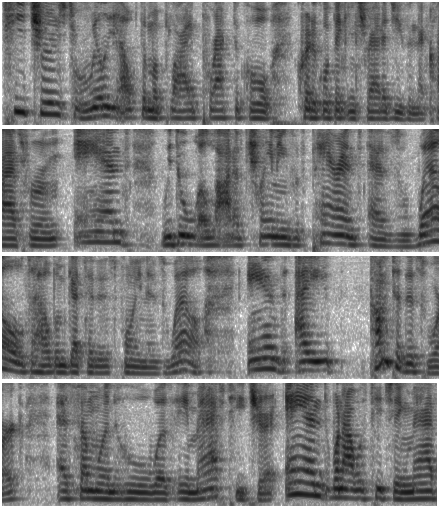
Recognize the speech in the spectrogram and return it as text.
teachers to really help them apply practical critical thinking strategies in the classroom. And we do a lot of trainings with parents as well to help them get to this point as well. And I come to this work as someone who was a math teacher. And when I was teaching math,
